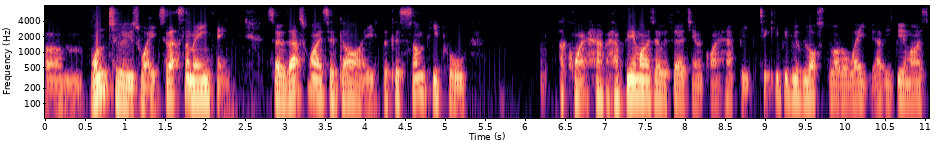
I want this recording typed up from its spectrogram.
um, want to lose weight. So that's the main thing. So that's why it's a guide because some people are quite happy, have BMIs over 30 and are quite happy, particularly people who've lost a lot of weight. You have these BMIs,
